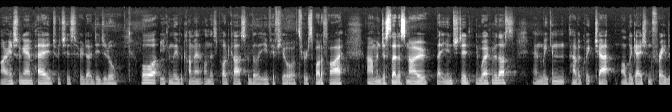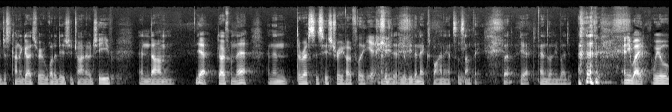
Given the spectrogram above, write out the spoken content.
our Instagram page, which is Houdo Digital, or you can leave a comment on this podcast, I believe, if you're through Spotify, um, and just let us know that you're interested in working with us, and we can have a quick chat, obligation free, to just kind of go through what it is you're trying to achieve, and um, yeah, go from there. And then the rest is history, hopefully. Yeah. and you'll be the next Binance or something. But yeah, depends on your budget. anyway, we'll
